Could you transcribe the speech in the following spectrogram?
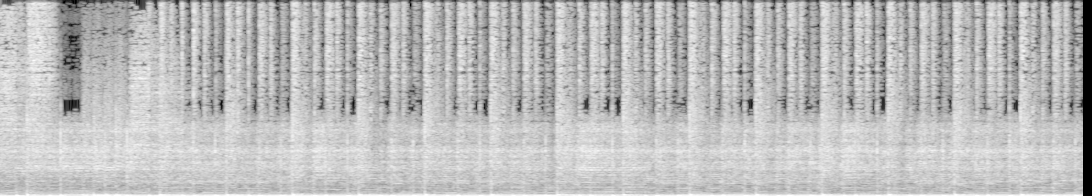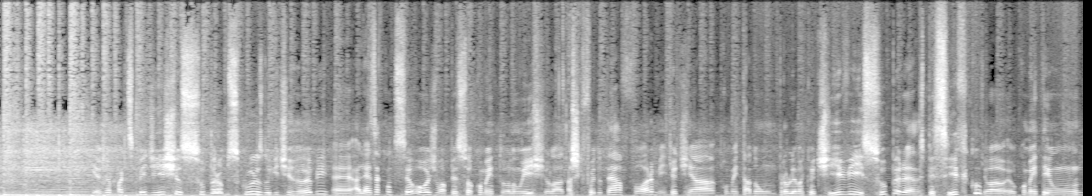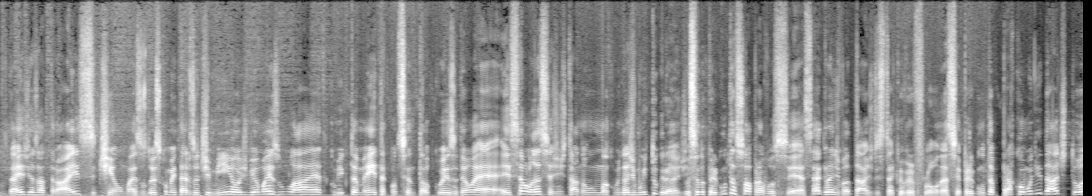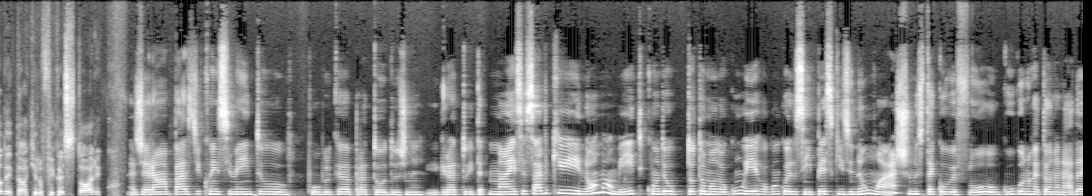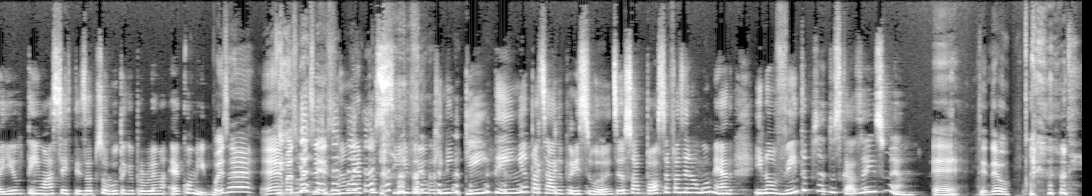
já participei de issues super obscuros no GitHub. É, aliás, aconteceu hoje. Uma pessoa comentou um issue lá, acho que foi do Terraform, que eu tinha comentado um problema que eu tive, super específico. Eu, eu comentei um- uns 10 dias atrás, tinham mais uns dois comentários antes de mim, hoje veio mais um lá, é, comigo também, tá acontecendo tal coisa. Então, é, esse é o lance, a gente tá numa comunidade muito grande. Você não pergunta só pra você, essa é a grande vantagem do Stack Overflow, né? Você pergunta pra comunidade toda, então aquilo fica de histórico. É gerar uma base de conhecimento pública para todos, né? E gratuita. Mas você sabe que normalmente quando eu tô tomando algum erro, alguma coisa assim, pesquise e não acho no Stack Overflow, ou o Google não retorna nada, aí eu tenho a certeza absoluta que o problema é comigo. Pois é, é mais ou menos isso. Não é possível que ninguém tenha passado por isso antes. Eu só posso estar fazendo alguma merda. E 90% dos casos é isso mesmo. É. entendeu?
